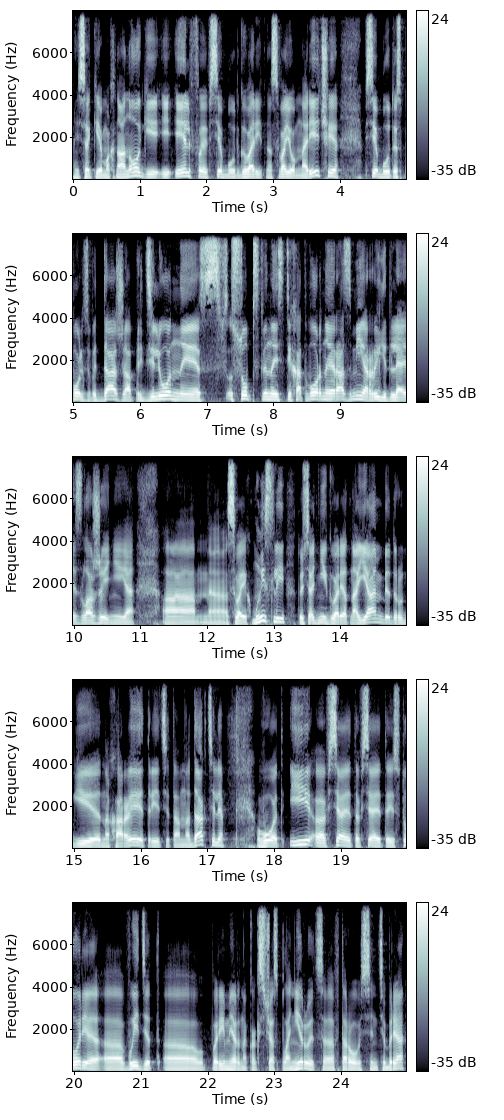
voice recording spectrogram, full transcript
и всякие махноногие и эльфы, все будут говорить на своем наречии, все будут использовать даже определенные собственные стихотворные размеры для изложения а, своих мыслей. То есть одни говорят на ямбе, другие на харе, третьи там на дактиле. Вот. И а, вся, эта, вся эта история а, выйдет а, примерно, как сейчас планируется, 2 сентября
